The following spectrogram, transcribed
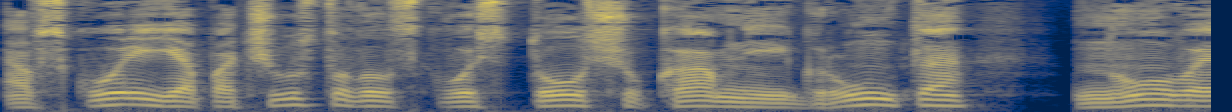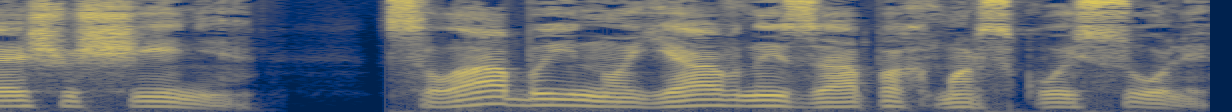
а вскоре я почувствовал сквозь толщу камня и грунта новое ощущение, Слабый, но явный запах морской соли.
